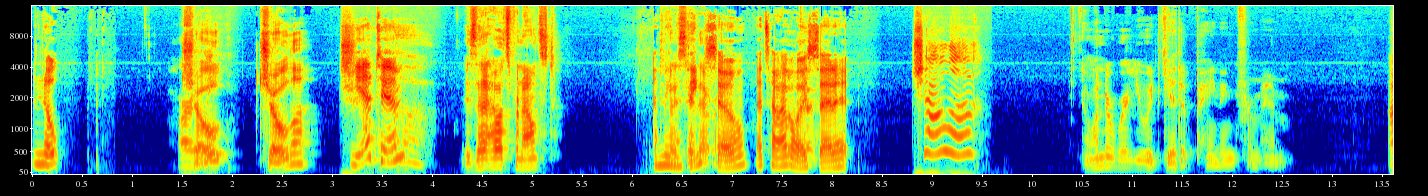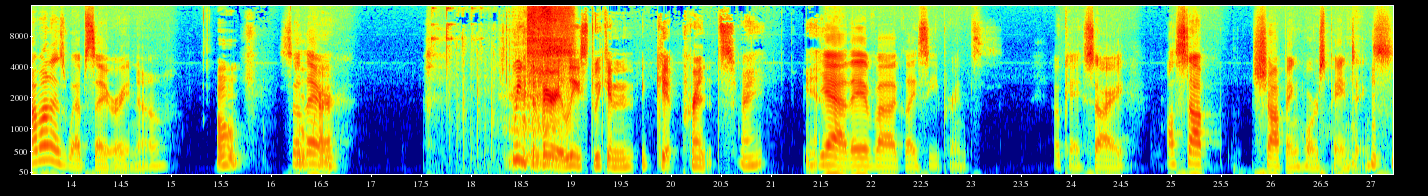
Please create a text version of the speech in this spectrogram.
Nope. Cho- Cholla? Yeah, Tim. Is that how it's pronounced? I mean, I I, think that right? so. That's how I've always said it. Chala. I wonder where you would get a painting from him. I'm on his website right now. Oh, So Okay. there. I mean, at the very least, we can get prints, right? Yeah, they have uh, Glycine prints. Okay, sorry. I'll stop shopping horse paintings.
